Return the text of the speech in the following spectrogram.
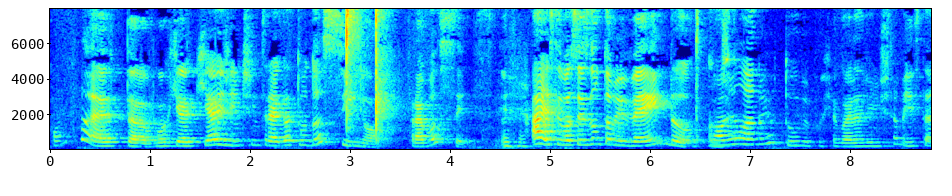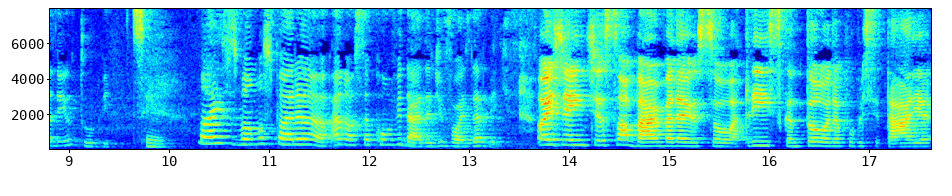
Completa, porque aqui a gente entrega tudo assim, ó, pra vocês. Ah, e se vocês não estão me vendo, corre lá no YouTube, porque agora a gente também está no YouTube. Sim. Mas vamos para a nossa convidada de voz da vez. Oi, gente, eu sou a Bárbara, eu sou atriz, cantora, publicitária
